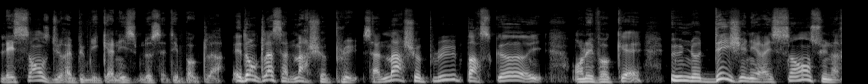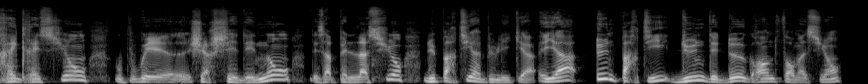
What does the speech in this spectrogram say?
l'essence du républicanisme de cette époque-là. Et donc là, ça ne marche plus. Ça ne marche plus parce que, on l'évoquait, une dégénérescence, une régression. Vous pouvez euh, des noms, des appellations du Parti républicain. Et il y a une partie d'une des deux grandes formations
